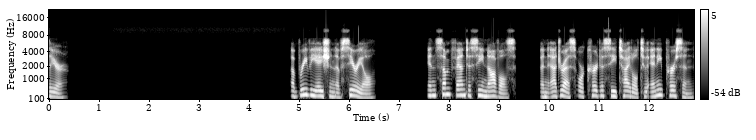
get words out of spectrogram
Ser. Abbreviation of serial. In some fantasy novels, an address or courtesy title to any person,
